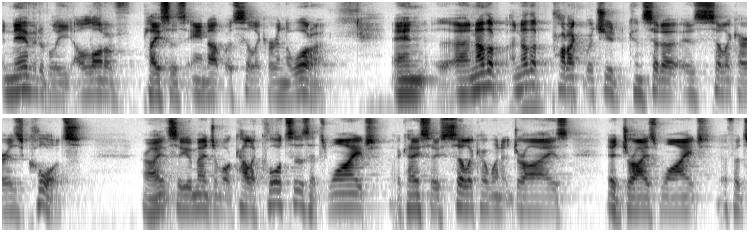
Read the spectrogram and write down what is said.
inevitably, a lot of places end up with silica in the water. And another another product which you'd consider is silica is quartz right? So you imagine what color quartz is, it's white. Okay, so silica, when it dries, it dries white. If it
